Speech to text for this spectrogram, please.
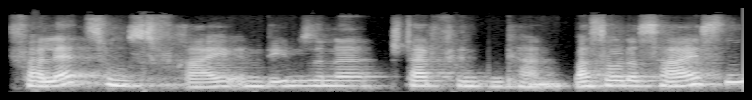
verletzungsfrei in dem Sinne stattfinden kann. Was soll das heißen?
